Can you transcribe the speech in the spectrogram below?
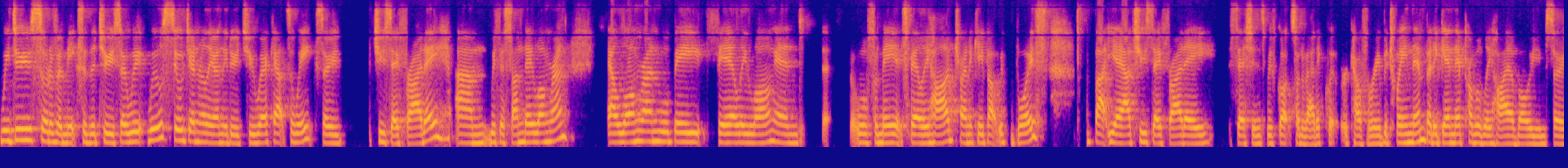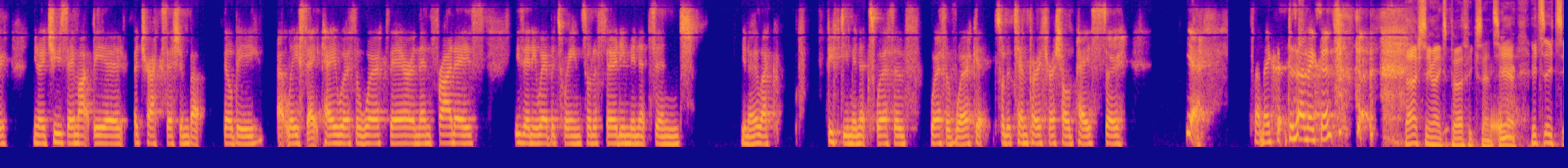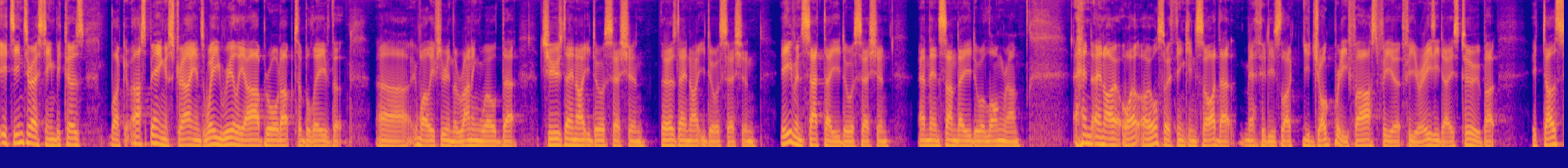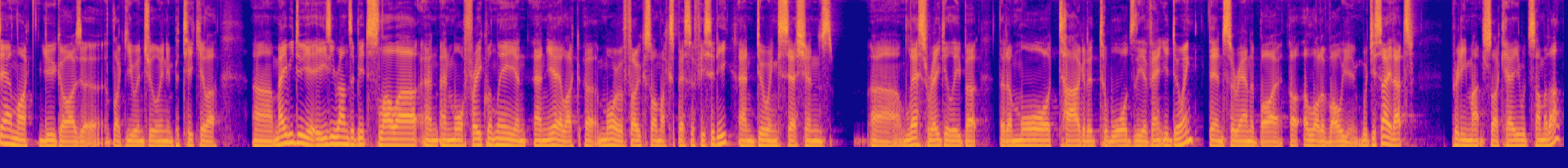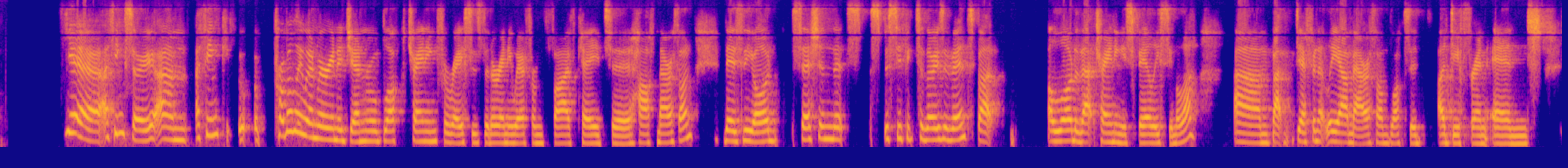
we do sort of a mix of the two. So we, we'll still generally only do two workouts a week. So Tuesday, Friday, um, with a Sunday long run our long run will be fairly long and uh, well for me it's fairly hard trying to keep up with the boys. But yeah our tuesday friday sessions we've got sort of adequate recovery between them. But again they're probably higher volume. So you know tuesday might be a, a track session but there'll be at least 8k worth of work there. And then fridays is anywhere between sort of 30 minutes and you know like 50 minutes worth of worth of work at sort of tempo threshold pace. So yeah does that make does that make sense? that actually makes perfect sense. Yeah, it's it's it's interesting because like us being Australians, we really are brought up to believe that. Uh, well, if you're in the running world, that Tuesday night you do a session, Thursday night you do a session, even Saturday you do a session, and then Sunday you do a long run. And and I I also think inside that method is like you jog pretty fast for your for your easy days too. But it does sound like you guys are like you and Julian in particular uh, maybe do your easy runs a bit slower and, and more frequently and, and yeah like uh, more of a focus on like specificity and doing sessions uh, less regularly but that are more targeted towards the event you're doing than surrounded by a, a lot of volume. Would you say that's pretty much like how you would sum it up yeah, I think so. Um, I think uh, probably when we're in a general block training for races that are anywhere from 5K to half marathon, there's the odd session that's specific to those events, but a lot of that training is fairly similar. Um, but definitely our marathon blocks are, are different and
